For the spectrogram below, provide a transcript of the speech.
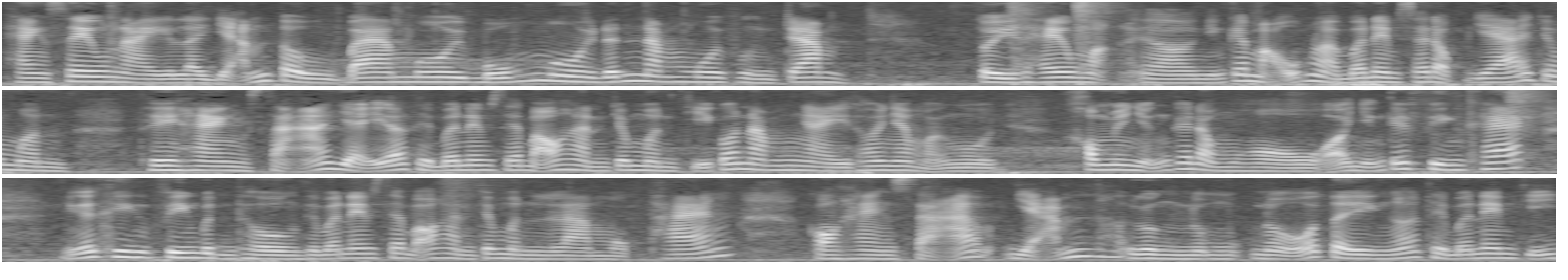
hàng sale này là giảm từ 30, 40 đến 50 phần trăm tùy theo mặt uh, những cái mẫu mà bên em sẽ đọc giá cho mình. Thì hàng xả vậy á, thì bên em sẽ bảo hành cho mình chỉ có 5 ngày thôi nha mọi người. Không như những cái đồng hồ ở những cái phiên khác. Những cái phiên phiên bình thường thì bên em sẽ bảo hành cho mình là một tháng. Còn hàng xả giảm gần một nửa tiền á, thì bên em chỉ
